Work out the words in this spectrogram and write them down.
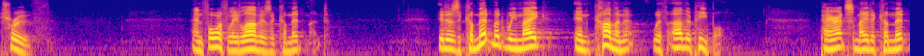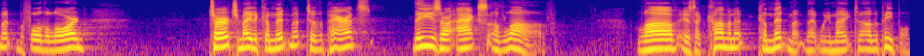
truth. And fourthly, love is a commitment. It is a commitment we make in covenant with other people. Parents made a commitment before the Lord. Church made a commitment to the parents. These are acts of love. Love is a covenant commitment that we make to other people.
